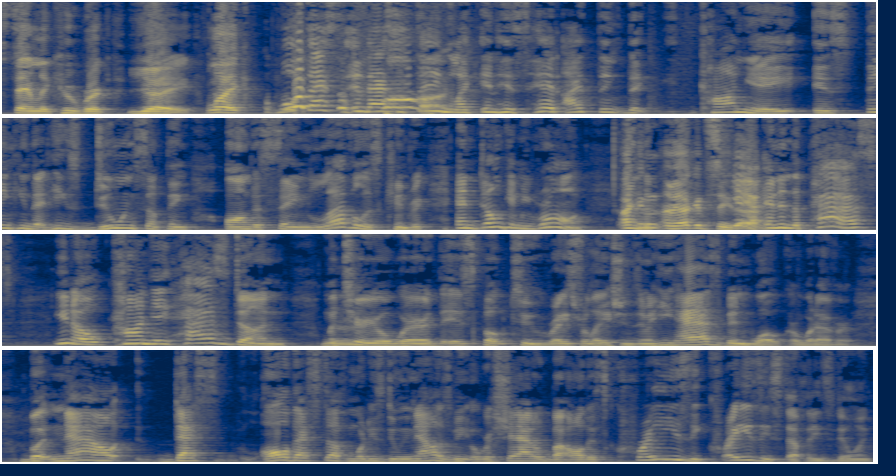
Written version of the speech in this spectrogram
Stanley Kubrick. Yay! Like Well, what that's the and that's the thing. Like in his head, I think that Kanye is thinking that he's doing something on the same level as Kendrick. And don't get me wrong, I can. the- I mean, I can see yeah, that. and in the past, you know, Kanye has done material where it spoke to race relations, I and he has been woke or whatever. But now that's all that stuff and what he's doing now is being overshadowed by all this crazy, crazy stuff that he's doing.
